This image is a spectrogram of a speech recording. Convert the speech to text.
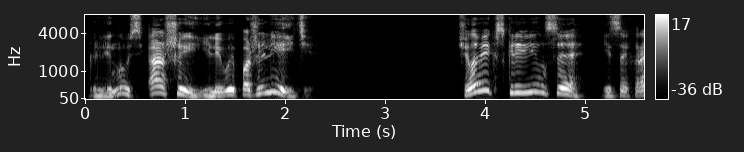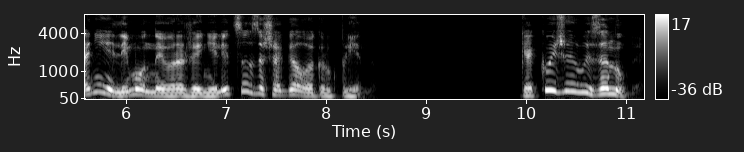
Клянусь Ашей, или вы пожалеете!» Человек скривился и, сохраняя лимонное выражение лица, зашагал вокруг пленного. «Какой же вы зануда!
